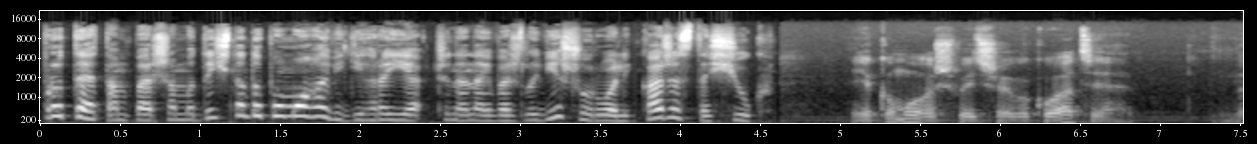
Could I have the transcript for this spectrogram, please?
Проте там перша медична допомога відіграє чи не найважливішу роль, каже Стащук. Якомога швидша евакуація, е,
